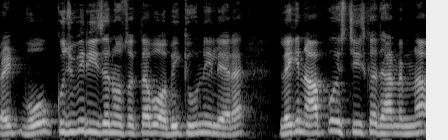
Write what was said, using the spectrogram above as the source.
राइट? वो कुछ भी रीज़न हो सकता है वो अभी क्यों नहीं ले रहा है? लेकिन आपको इस चीज़ का ध्यान रखना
